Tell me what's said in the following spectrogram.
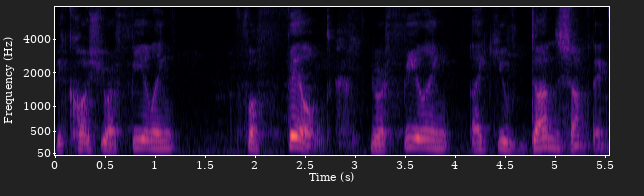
because you're feeling fulfilled. You're feeling like you've done something.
